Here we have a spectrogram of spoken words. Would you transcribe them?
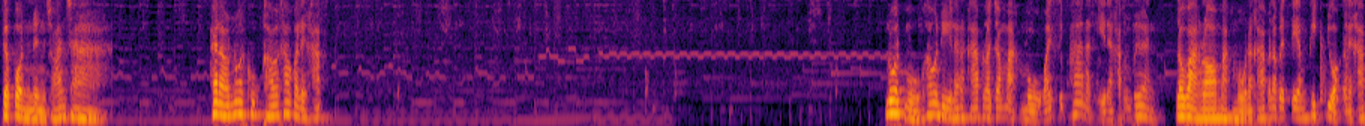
เกลือป่น 1 ช้อนชา ให้เรานวดคลุกเคล้าให้เข้ากันเลยครับนวดหมูเข้ากันดีแล้วนะครับ เราจะหมักหมูไว้ 15 นาทีนะครับเพื่อนๆ ระหว่างรอหมักหมูนะครับ เราไปเตรียมพริกหยวกกันเลยครับ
